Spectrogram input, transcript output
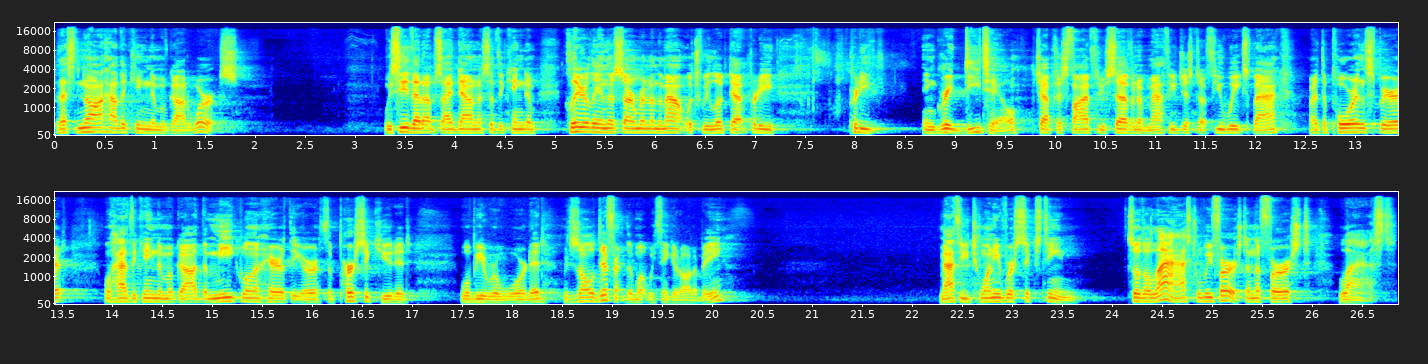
But that's not how the kingdom of God works. We see that upside downness of the kingdom clearly in the Sermon on the Mount, which we looked at pretty, pretty in great detail, chapters 5 through 7 of Matthew just a few weeks back. Right? The poor in spirit will have the kingdom of God, the meek will inherit the earth, the persecuted will be rewarded, which is all different than what we think it ought to be. Matthew 20, verse 16. So the last will be first, and the first last.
